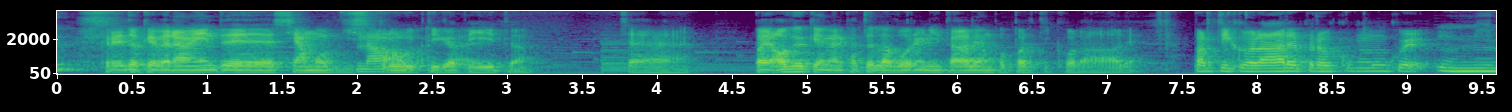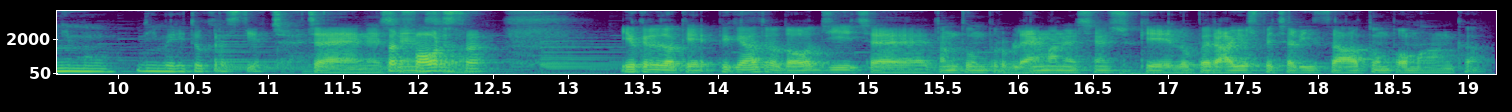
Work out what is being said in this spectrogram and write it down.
credo che veramente siamo distrutti, No, capito? Cioè, poi è ovvio che il mercato del lavoro in Italia è un po' particolare, particolare, però comunque un minimo di meritocrazia c'è. cioè, nel Per senso... forza. Io credo che più che altro ad oggi c'è tanto un problema, nel senso che l'operaio specializzato un po' manca.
